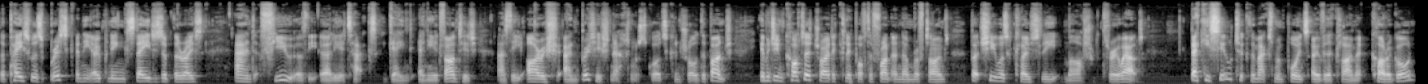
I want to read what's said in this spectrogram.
The pace was brisk in the opening stages of the race, and few of the early attacks gained any advantage as the Irish and British national squads controlled the bunch. Imogen Cotter tried to clip off the front a number of times, but she was closely marshalled throughout. Becky Seal took the maximum points over the climb at Corrigan,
